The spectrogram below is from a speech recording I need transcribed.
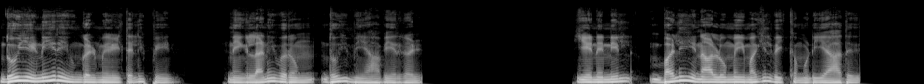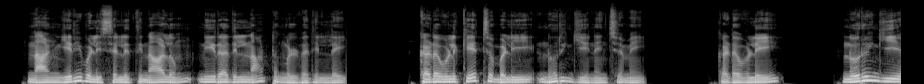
தூய நீரை உங்கள் மேல் தெளிப்பேன். நீங்கள் அனைவரும் தூய்மையாவீர்கள். ஏனெனில் பலியினால் உம்மை மகிழ்விக்க முடியாது. நான் எரிபலி செலுத்தினாலும் நீர் அதில் நாட்டங்கொள்வதில்லை கடவுளுக்கேற்ற பலி நொறுங்கிய நெஞ்சமே. கடவுளே நொறுங்கிய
